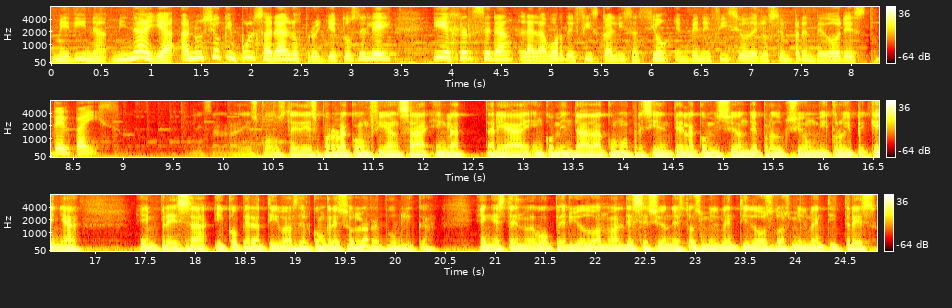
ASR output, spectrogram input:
Medina Minaya anunció que impulsarán los proyectos de ley y ejercerán la labor de fiscalización en beneficio de los emprendedores del país. Les agradezco a ustedes por la confianza en la tarea encomendada como presidente de la Comisión de Producción Micro y Pequeña Empresa y Cooperativas del Congreso de la República en este nuevo periodo anual de sesiones 2022-2023.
